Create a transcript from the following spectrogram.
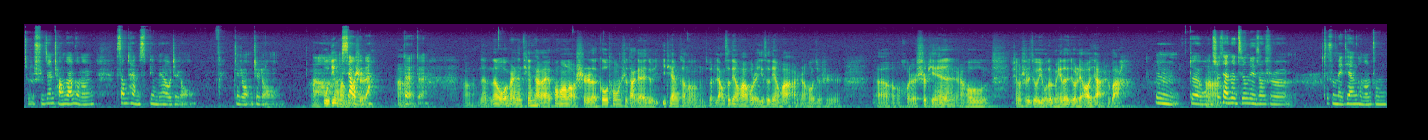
就是时间长短可能，sometimes 并没有这种，这种这种啊固定的效率吧，对对。啊，那那我反正听下来，匡匡老师的沟通是大概就一天可能就两次电话或者一次电话，然后就是呃或者视频，然后平时就有的没的就聊一下，是吧？嗯，对我之前的经历就是，就是每天可能中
